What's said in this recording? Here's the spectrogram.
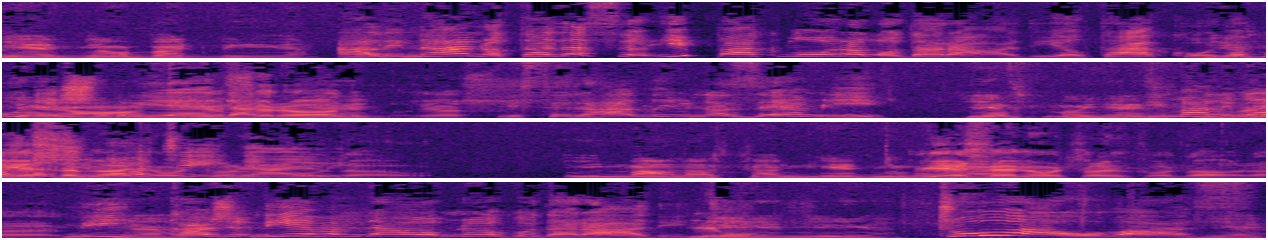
jes, dobar bio. Ali Nano, tada se ipak moralo da radi, jel tako? Da budeš. Jeste vrijedan. radilo, jes. Jeste radili na zemlji? Jesmo, jesmo. Imali možda nisam ja njoj životinja toliko ili? Imala sam jednu Nije se kravu. njoj toliko dao raditi. Ni. Kaže, nije vam dao mnogo da radite. Nije, nije. Čuvao vas. Nije.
